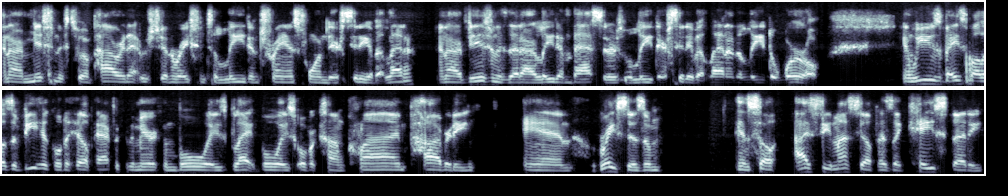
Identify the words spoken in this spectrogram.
And our mission is to empower that generation to lead and transform their city of Atlanta. And our vision is that our lead ambassadors will lead their city of Atlanta to lead the world. And we use baseball as a vehicle to help African American boys, black boys overcome crime, poverty, and racism. And so I see myself as a case study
